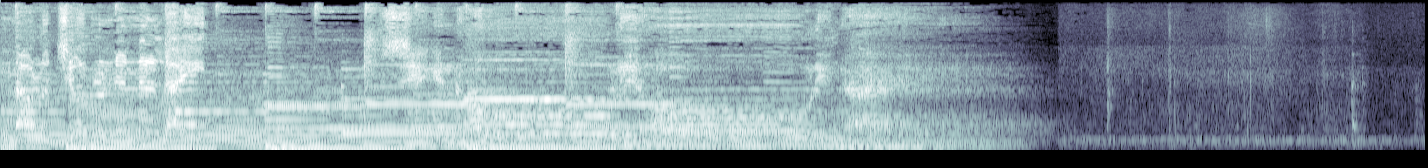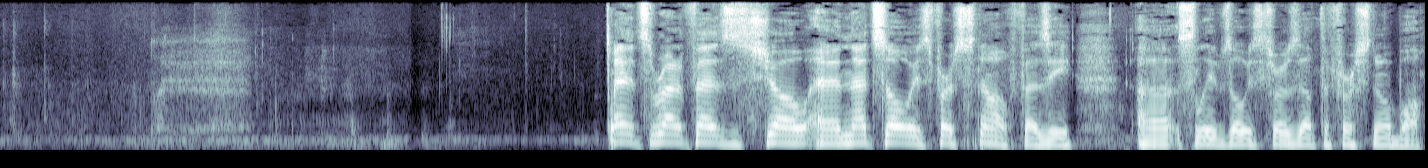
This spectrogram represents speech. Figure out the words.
and all the children in the light It's the Ron Fez show, and that's always first snow. Fezzy uh, Sleeves always throws out the first snowball.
